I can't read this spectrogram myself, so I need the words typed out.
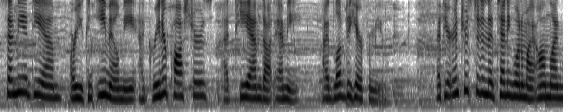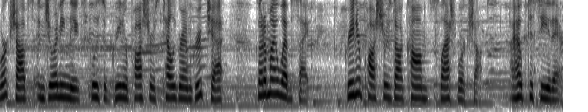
Send me a DM or you can email me at greenerpostures at pm.me. I'd love to hear from you. If you're interested in attending one of my online workshops and joining the exclusive Greener Postures Telegram group chat, go to my website, greenerpostures.com slash workshops. I hope to see you there.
